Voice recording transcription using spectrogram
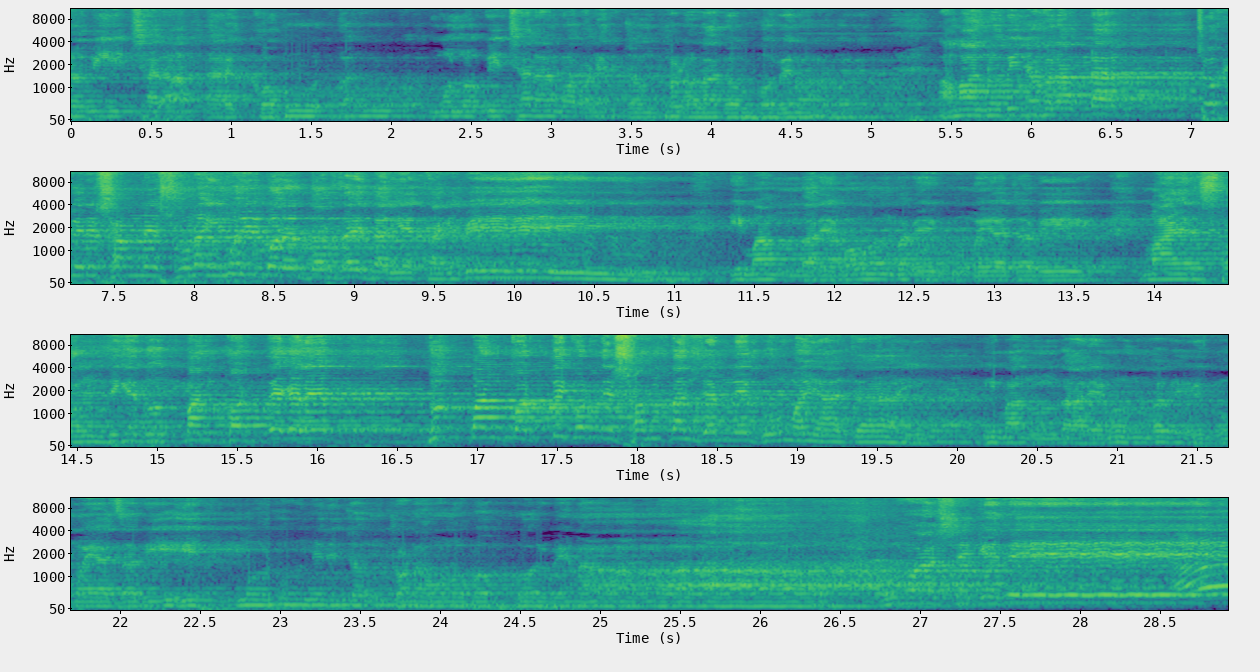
নবী ছাড়া আপনার কবর নবী ছাড়া মরণের যন্ত্রণা লাঘব হবে না। আমার নবী যখন আপনার চোখের সামনে সোনাইমুড়ির ঘরের দরজায় দাঁড়িয়ে থাকবে, ইমানদার এমন ভাবে ঘুমাইয়া যাবে। মায়ের স্তন থেকে দুধ পান করতে গেলে, দুধ পান করতে করতে সন্তান যেমনি ঘুমাইয়া যায়, ইমানদার এমন ভাবে ঘুমাইয়া যাবি, মরণের যন্ত্রণা অনুভব করবে না। ও আশেকে রে।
